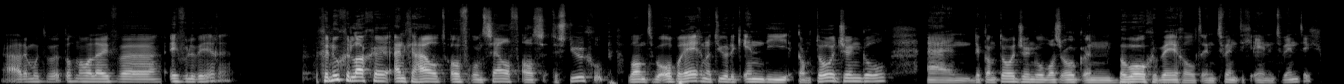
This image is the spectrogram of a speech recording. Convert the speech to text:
Ja, dan moeten we toch nog wel even eh, evalueren. Genoeg gelachen en gehuild over onszelf als de stuurgroep. Want we opereren natuurlijk in die kantoorjungle. En de kantoorjungle was ook een bewogen wereld in 2021.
